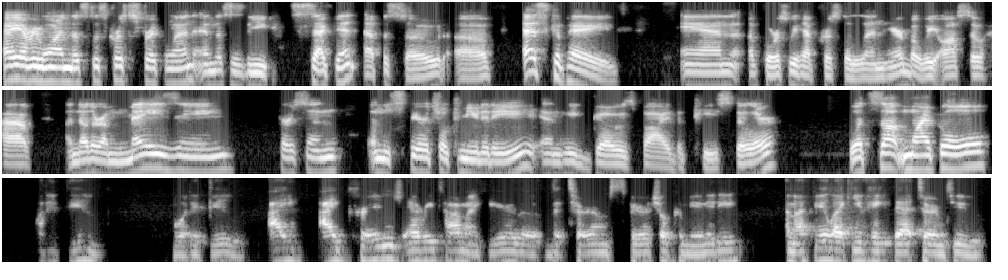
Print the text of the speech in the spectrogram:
Hey everyone, this is Chris Strickland, and this is the second episode of Escapades. And of course, we have Chrystal Lynn here, but we also have another amazing person in the spiritual community, and he goes by the Peace Dealer. What's up, Michael? What it do? What it do? I I cringe every time I hear the the term spiritual community, and I feel like you hate that term too.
